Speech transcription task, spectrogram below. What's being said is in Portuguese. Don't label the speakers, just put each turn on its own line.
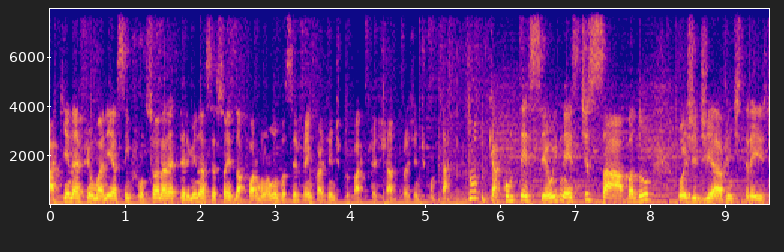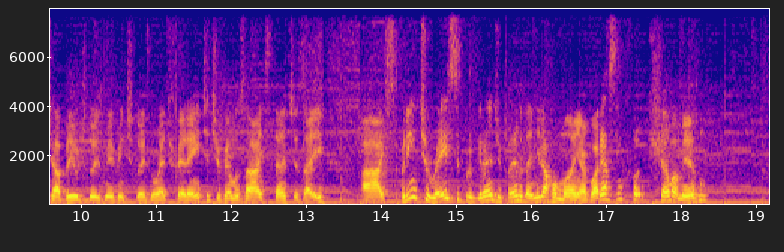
Aqui na Filmania assim que funciona, né? Termina as sessões da Fórmula 1, você vem com a gente pro Parque Fechado pra gente contar tudo que aconteceu. E neste sábado, hoje dia 23 de abril de 2022 não é diferente, tivemos há instantes aí a Sprint Race pro Grande Prêmio da Emília Romanha. Agora é assim que chama mesmo,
